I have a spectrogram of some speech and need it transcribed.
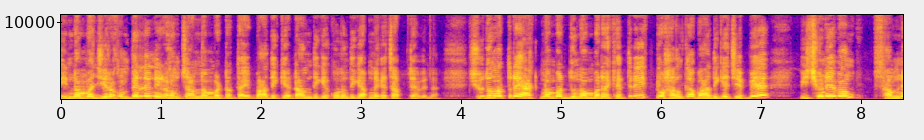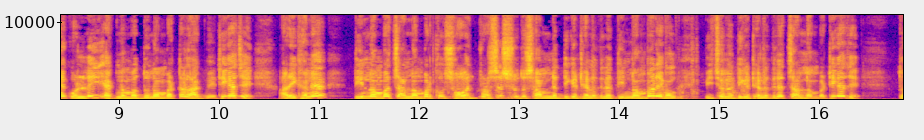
তিন নম্বর যেরকম পেলেন এরকম চার নম্বরটাও তাই। বাঁ দিকে, ডান দিকে কোনো দিকে আপনাকে চাপতে হবে না। শুধুমাত্র এক নম্বর, দু নম্বরের ক্ষেত্রে একটু হালকা বাঁ দিকে চেপে পিছনে এবং সামনে করলেই এক নম্বর, দু নম্বরটা লাগবে, ঠিক আছে? আর এখানে তিন নম্বর, চার নম্বর খুব সহজ প্রসেস শুধু সামনের দিকে ঠেলে দিলে তিন নম্বর এবং পিছনের দিকে ঠেলে দিলে চার নম্বর, ঠিক আছে? তো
